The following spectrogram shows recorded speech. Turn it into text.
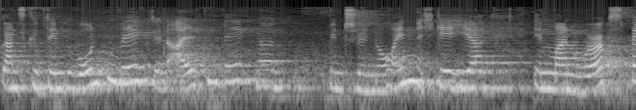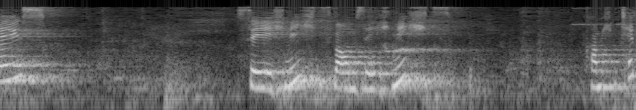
ganz den gewohnten Weg, den alten Weg, ne, Windchill 9. Ich gehe hier in meinen Workspace. Sehe ich nichts? Warum sehe ich nichts? Komme ich einen Tipp?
